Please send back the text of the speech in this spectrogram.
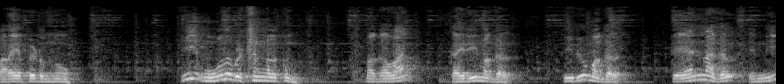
പറയപ്പെടുന്നു. ഈ മൂന്ന് വൃക്ഷങ്ങൾക്കും ഭഗവാൻ കരിമകൾ തിരുമകൾ തേന്മകൾ എന്നീ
